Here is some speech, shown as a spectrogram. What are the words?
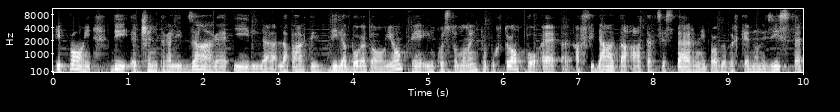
e poi di centralizzare il, la parte di laboratorio che in questo momento purtroppo è eh, affidata a terzi esterni proprio perché non esiste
